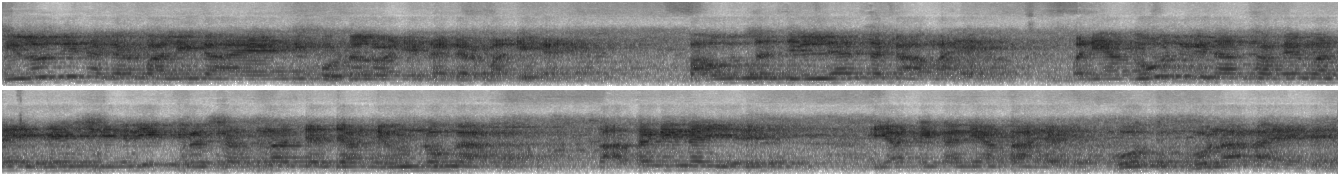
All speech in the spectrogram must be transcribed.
बिलोली नगरपालिका आहे आणि कोटलवाडी नगरपालिका आहे. भाऊचं जिल्ह्याचं काम आहे. पण या दोन विधानसभेमध्ये हे शहरी प्रशासनाच्या ज्या निवडणुका तातडीने या ठिकाणी आता होत होणार आहे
